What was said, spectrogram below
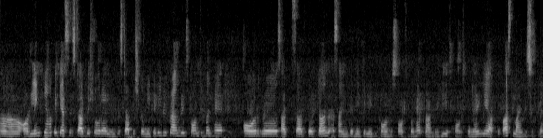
और लिंक यहाँ पे कैसे इस्टेब्लिश हो रहा है? लिंक इस्टेब्लिश करने के लिए भी प्राइमरी रिस्पॉन्सिबल है। और साथ ही साथ टर्न असाइन करने के लिए भी कौन रिस्पॉन्सिबल है? प्राइमरी ही रिस्पॉन्सिबल है। ये आपके पास लाइन डिसिप्लिन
